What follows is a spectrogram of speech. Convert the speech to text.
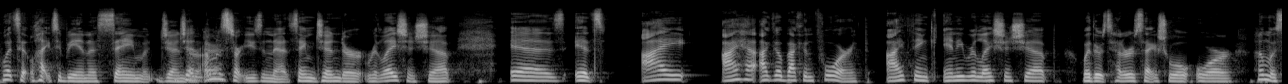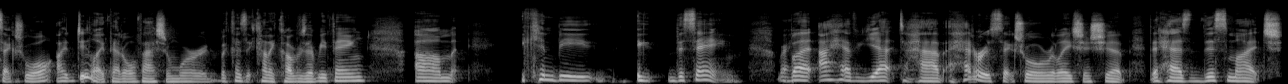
what's it like to be in a same gender, i'm going to start using that same gender relationship is it's i i ha- i go back and forth i think any relationship whether it's heterosexual or homosexual i do like that old fashioned word because it kind of covers everything um it can be the same Right. but i have yet to have a heterosexual relationship that has this much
